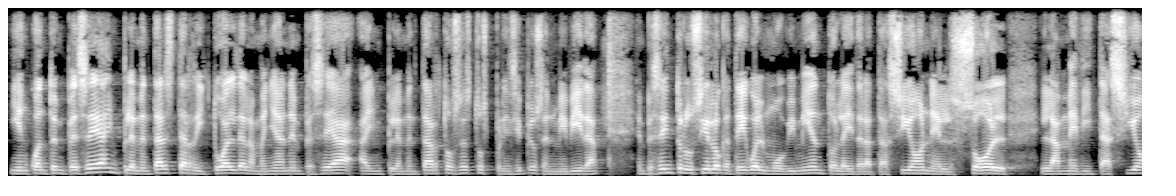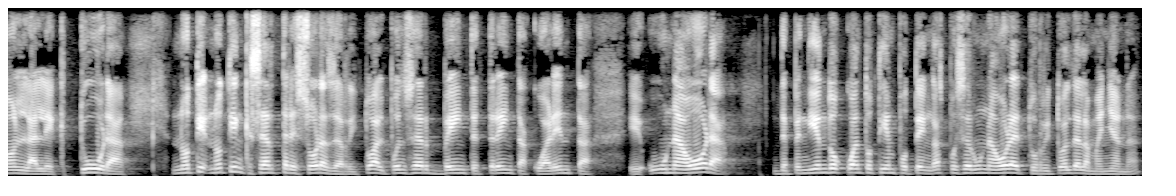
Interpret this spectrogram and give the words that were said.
y en cuanto empecé a implementar este ritual de la mañana, empecé a, implementar todos estos principios en mi vida, empecé a introducir lo que te digo, el movimiento, la hidratación, el sol, la meditación, la lectura. No, no tienen que ser tres horas de ritual, pueden ser 20, 30, 40, una hora dependiendo cuánto tiempo tengas, puede ser una hora de tu ritual de la mañana.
